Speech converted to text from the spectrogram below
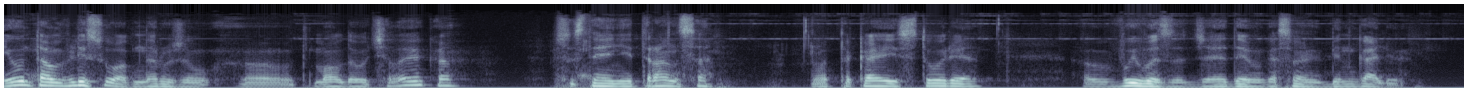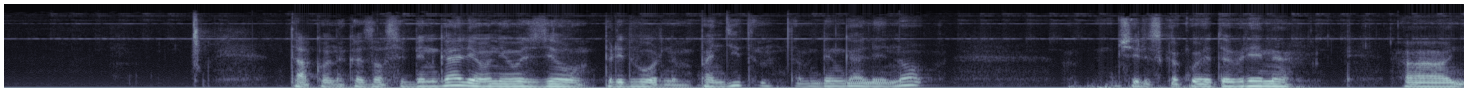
и он там в лесу обнаружил э, вот, молодого человека в состоянии транса. Вот такая история вывоза Джаядева Госвами в Бенгалию. Так он оказался в Бенгалии, он его сделал придворным пандитом там в Бенгалии, но через какое-то время э,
